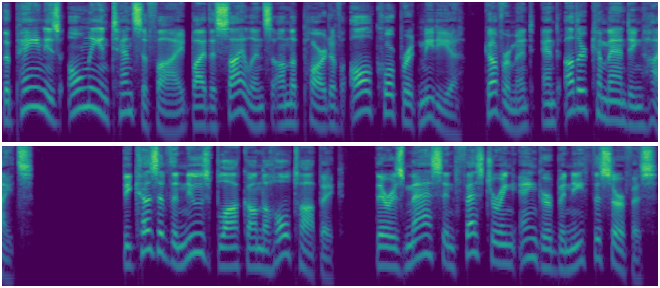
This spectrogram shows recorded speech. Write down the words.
The pain is only intensified by the silence on the part of all corporate media, government, and other commanding heights. Because of the news block on the whole topic, there is mass and festering anger beneath the surface.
